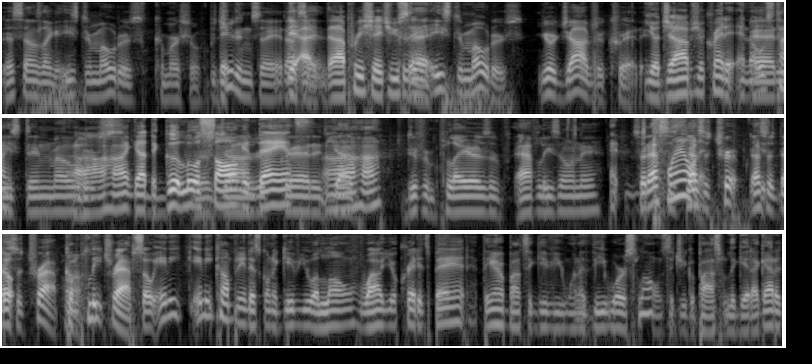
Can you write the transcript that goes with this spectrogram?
that sounds like an Eastern Motors commercial, but you didn't say it. I Yeah, I, I appreciate you saying at Eastern Motors, your job's your credit. your job's your credit, and those at types. Eastern Motors, Uh huh. Got the good little song and dance. Uh huh. Different players of athletes on there. So that's a, that's a trip. That's a that's a trap. Huh? complete trap. So any any company that's going to give you a loan while your credit's bad, they're about to give you one of the worst loans that you could possibly get. I got a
